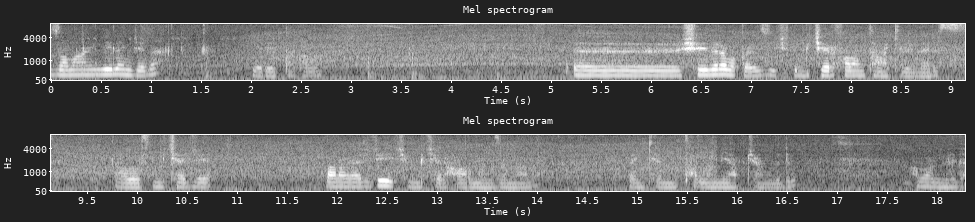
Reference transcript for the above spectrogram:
zamanı gelince de geriye takalım. Eee, şeylere bakarız işte biçeri falan takip ederiz. Daha doğrusu biçerci bana vereceği için biçeri harman zamanı. Ben kendi tarlamı yapacağım dedim. Aman dedi.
